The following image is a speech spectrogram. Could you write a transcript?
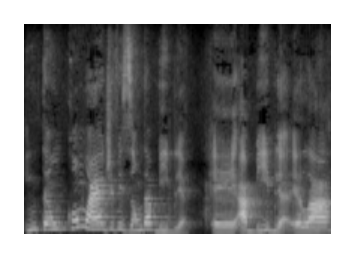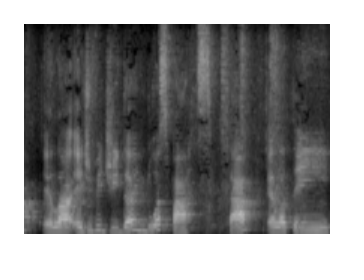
Então, como é a divisão da Bíblia? É, a Bíblia, ela, ela é dividida em duas partes tá? Ela tem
